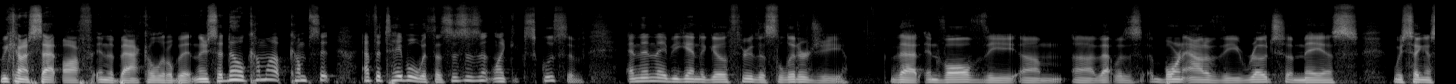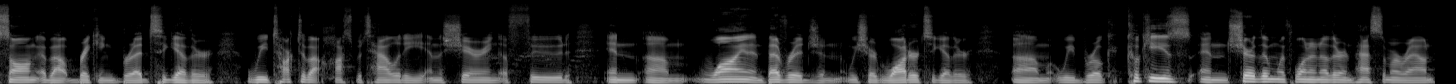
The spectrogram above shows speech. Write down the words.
we kind of sat off in the back a little bit. And they said, no, come up, come sit at the table with us. This isn't like exclusive. And then they began to go through this liturgy that involved the, um, uh, that was born out of the road to Emmaus. We sang a song about breaking bread together. We talked about hospitality and the sharing of food and um, wine and beverage, and we shared water together. Um, we broke cookies and shared them with one another and passed them around.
